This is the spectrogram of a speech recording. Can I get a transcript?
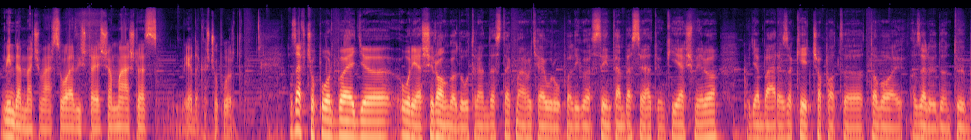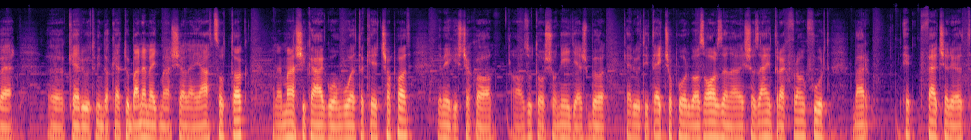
minden meccs már, szóval ez is teljesen más lesz, érdekes csoport. Az F csoportba egy ö, óriási rangadót rendeztek, már hogyha Európa Liga szinten beszélhetünk ilyesmiről, ugye bár ez a két csapat tavaly az elődöntőbe került mind a kettő, bár nem egymás ellen játszottak, hanem másik ágon volt a két csapat, de mégiscsak a, az utolsó négyesből került itt egy csoportba az Arsenal és az Eintracht Frankfurt, bár épp felcserélt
